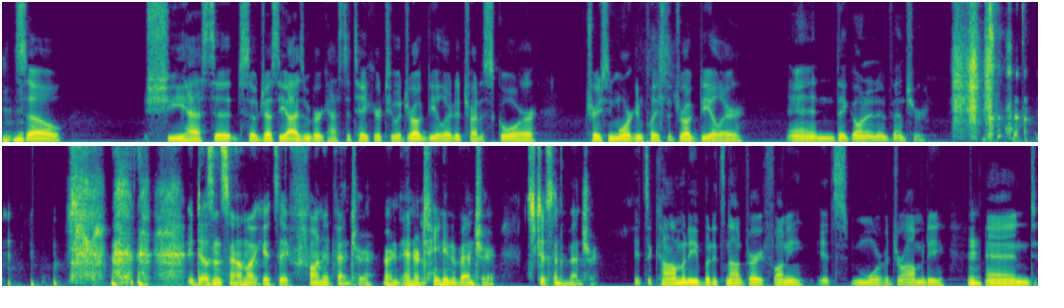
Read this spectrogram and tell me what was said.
Mm-hmm. So she has to so Jesse Eisenberg has to take her to a drug dealer to try to score. Tracy Morgan plays the drug dealer and they go on an adventure. It doesn't sound like it's a fun adventure or an entertaining adventure. It's just an adventure. It's a comedy, but it's not very funny. It's more of a dramedy. Hmm. And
